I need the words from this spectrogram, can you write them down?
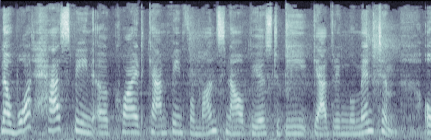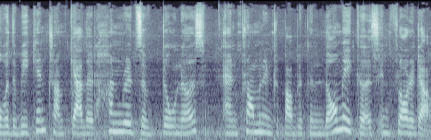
Now, what has been a quiet campaign for months now appears to be gathering momentum. Over the weekend, Trump gathered hundreds of donors and prominent Republican lawmakers in Florida.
